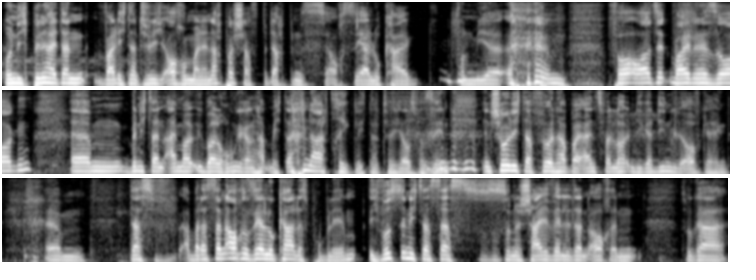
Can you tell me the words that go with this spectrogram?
Und ich bin halt dann, weil ich natürlich auch um meine Nachbarschaft bedacht bin, das ist ja auch sehr lokal von mir ähm, verortet, meine Sorgen, ähm, bin ich dann einmal überall rumgegangen habe mich dann nachträglich natürlich aus Versehen entschuldigt dafür und habe bei ein, zwei Leuten die Gardinen wieder aufgehängt. Ähm, das, aber das ist dann auch ein sehr lokales Problem. Ich wusste nicht, dass das so eine Schallwelle dann auch in sogar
